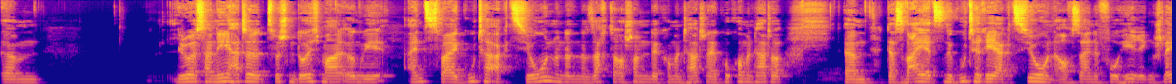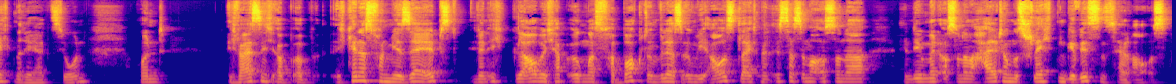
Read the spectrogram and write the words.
ähm, Leroy Sané hatte zwischendurch mal irgendwie ein, zwei gute Aktionen und dann, dann sagte auch schon der Kommentator, der Co-Kommentator, ähm, das war jetzt eine gute Reaktion auf seine vorherigen schlechten Reaktionen. Und ich weiß nicht, ob, ob ich kenne das von mir selbst, wenn ich glaube, ich habe irgendwas verbockt und will das irgendwie ausgleichen, dann ist das immer aus so einer, in dem Moment aus so einer Haltung des schlechten Gewissens heraus.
